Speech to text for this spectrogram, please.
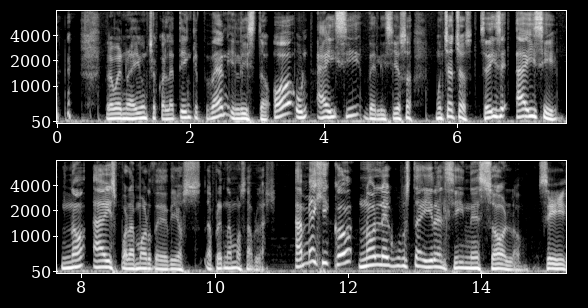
Pero bueno, hay un chocolatín que te dan y listo. O un icy delicioso. Muchachos, se dice icy, no ice por amor de Dios. Aprendamos a hablar. A México no le gusta ir al cine solo. Sí.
